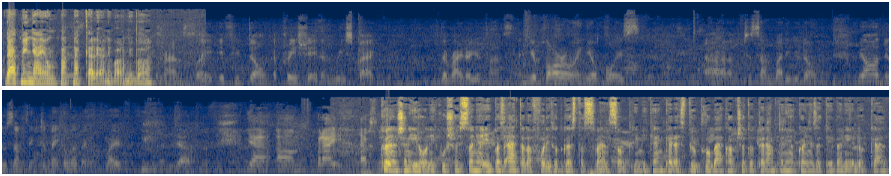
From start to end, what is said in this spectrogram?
De hát mindnyájunknak meg kell élni valamiből. we all do something to make a living, right? Yeah. Um, Különösen ironikus, hogy Szonya épp az általa fordított Gösta Svensson krimiken keresztül próbál kapcsolatot teremteni a környezetében élőkkel.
